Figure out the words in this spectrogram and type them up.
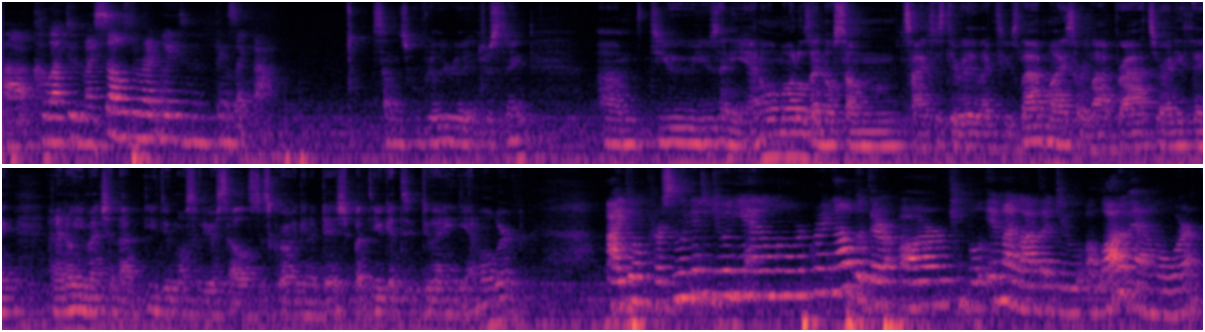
uh, collected my cells the right ways and things like that. Sounds really really interesting. Um, do you use any animal models? I know some scientists they really like to use lab mice or lab rats or anything. And I know you mentioned that you do most of your cells just growing in a dish, but do you get to do any animal work? I don't personally get to do any animal work right now, but there are people in my lab that do a lot of animal work.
